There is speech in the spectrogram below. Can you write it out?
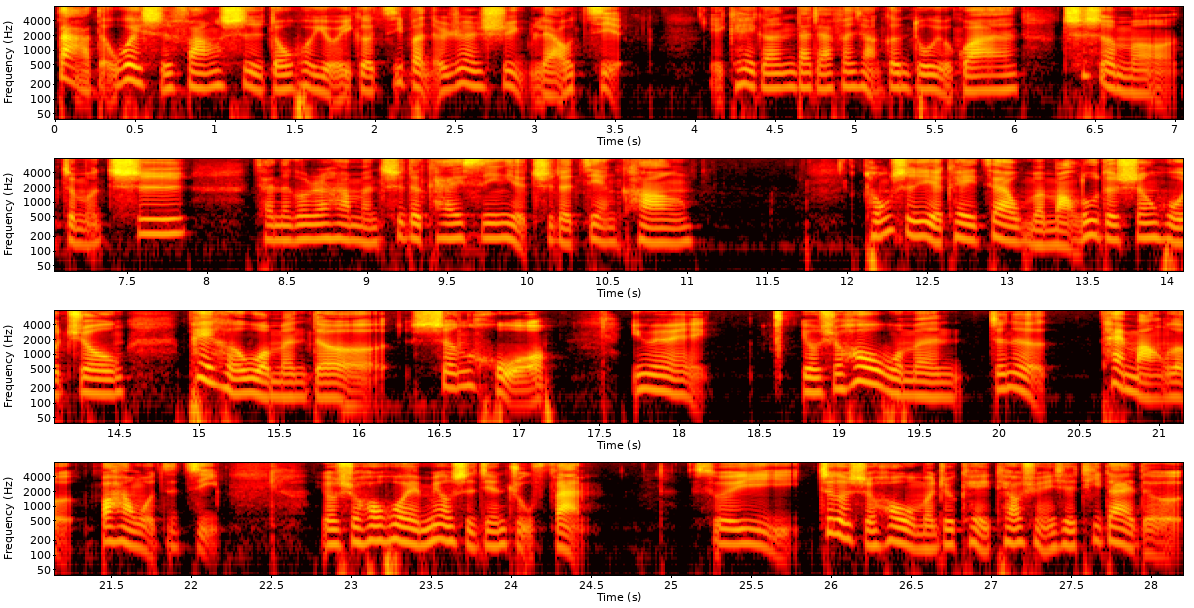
大的喂食方式，都会有一个基本的认识与了解，也可以跟大家分享更多有关吃什么、怎么吃。才能够让他们吃得开心，也吃得健康，同时也可以在我们忙碌的生活中配合我们的生活，因为有时候我们真的太忙了，包含我自己，有时候会没有时间煮饭，所以这个时候我们就可以挑选一些替代的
